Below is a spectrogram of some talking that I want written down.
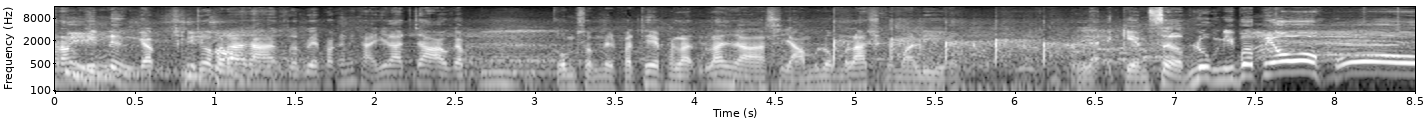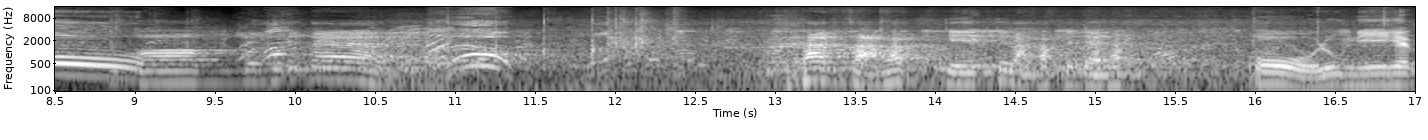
ครั้งที่หนึ่งครับชิงถ้วยพระราชทานสมเด็จพระนิธิที่ราชเจ้าครับกรมสมเด็จพระเทพรัตนราชสยามบรมราชกุมารีครับและเกมเสิร์ฟลูกนี้เบอร์ไปโอ้โหออกผลทุนได้แต้มท่าสิบสามครับเกมที่หลังครับเป็นแดนครับ โอ้ลูกนี้ครับ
